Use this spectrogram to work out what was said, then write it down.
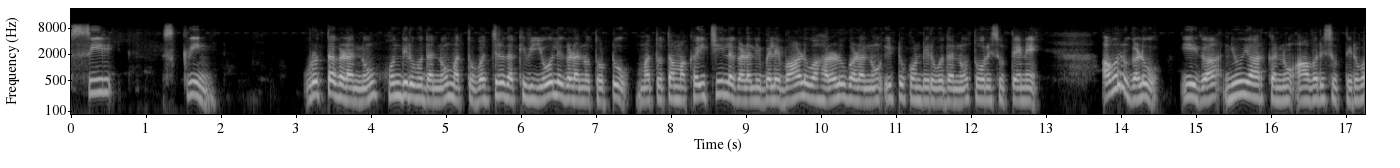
ಸೀಲ್ ಸ್ಕ್ರೀನ್ ವೃತ್ತಗಳನ್ನು ಹೊಂದಿರುವುದನ್ನು ಮತ್ತು ವಜ್ರದ ಕಿವಿಯೋಲೆಗಳನ್ನು ತೊಟ್ಟು ಮತ್ತು ತಮ್ಮ ಕೈಚೀಲಗಳಲ್ಲಿ ಬೆಲೆ ಬಾಳುವ ಹರಳುಗಳನ್ನು ಇಟ್ಟುಕೊಂಡಿರುವುದನ್ನು ತೋರಿಸುತ್ತೇನೆ. ಅವರುಗಳು ಈಗ ನ್ಯೂಯಾರ್ಕನ್ನು ಆವರಿಸುತ್ತಿರುವ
